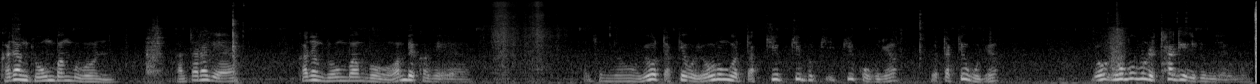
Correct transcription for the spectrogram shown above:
가장 좋은 방법은 간단하게 가장 좋은 방법 완벽하게 요, 요딱 떼고, 요런 거 딱 찝고, 그죠? 요딱 떼고, 그죠? 요, 요 부분을 타격해 줍니다, 요거.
